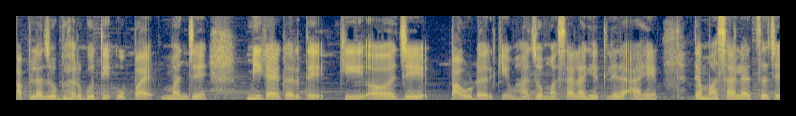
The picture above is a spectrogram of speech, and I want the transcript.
आपला जो घरगुती उपाय म्हणजे मी काय करते की जे पावडर किंवा जो मसाला घेतलेला आहे त्या मसाल्याचं जे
